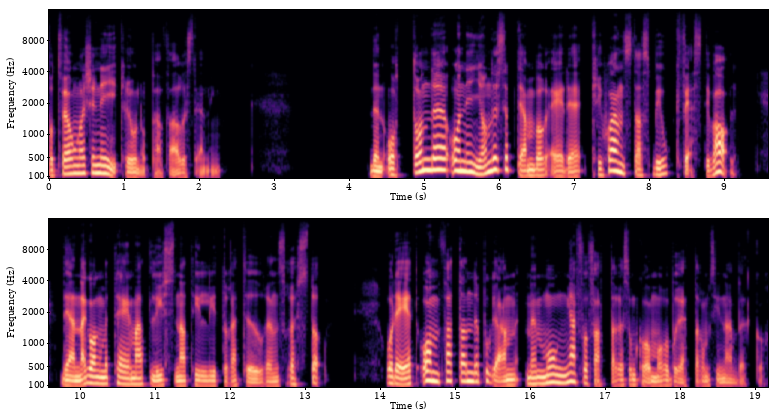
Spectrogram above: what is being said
för 229 kronor per föreställning. Den 8 och 9 september är det Kristianstads bokfestival. Denna gång med temat Lyssna till litteraturens röster. Och det är ett omfattande program med många författare som kommer och berättar om sina böcker.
